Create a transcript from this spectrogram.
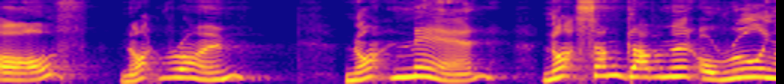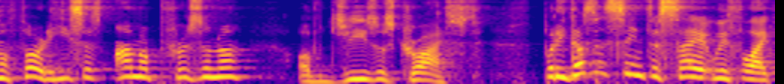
of not Rome, not man, not some government or ruling authority. He says, I'm a prisoner of Jesus Christ. But he doesn't seem to say it with, like,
